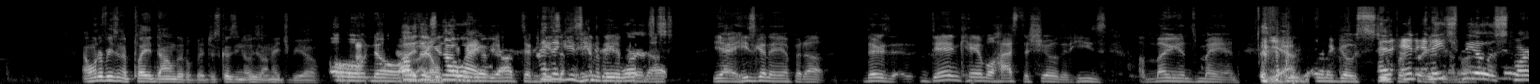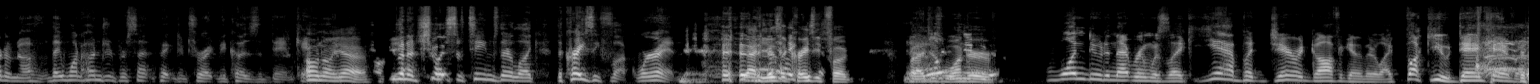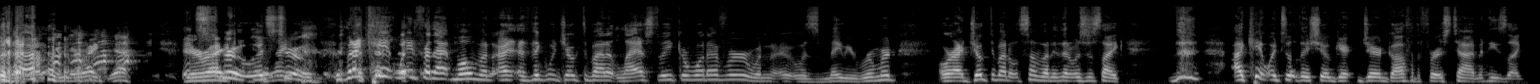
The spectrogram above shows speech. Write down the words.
I wonder if he's going to play it down a little bit just because he knows he's on HBO. Oh no! Oh, I there's think no way. the. I think he's gonna be worse. Yeah, he's gonna amp it up. There's Dan Campbell has to show that he's a man's man. Yeah. he's gonna go super. And, and, and crazy on HBO is smart enough. They 100% pick Detroit because of Dan Campbell. Oh no, yeah, Even a choice of teams, they're like, the crazy fuck, we're in. yeah, he is a crazy fuck. But I just One wonder. dude- one dude in that room was like, "Yeah, but Jared Goff again." And they're like, "Fuck you, Dan Campbell." Okay, you're right. Yeah, It's you're right. true. It's You're right. true. But I can't wait for that moment. I, I think we joked about it last week or whatever when it was maybe rumored, or I joked about it with somebody that it was just like, I can't wait till they show Jared Goff for the first time, and he's like,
